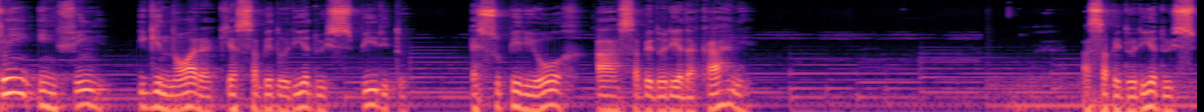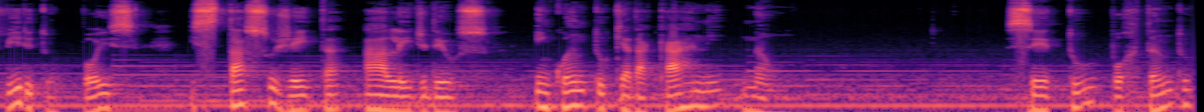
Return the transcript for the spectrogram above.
Quem, enfim, ignora que a sabedoria do Espírito é superior à sabedoria da carne? A sabedoria do Espírito, pois, está sujeita à lei de Deus enquanto que a da carne não. Se tu, portanto,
